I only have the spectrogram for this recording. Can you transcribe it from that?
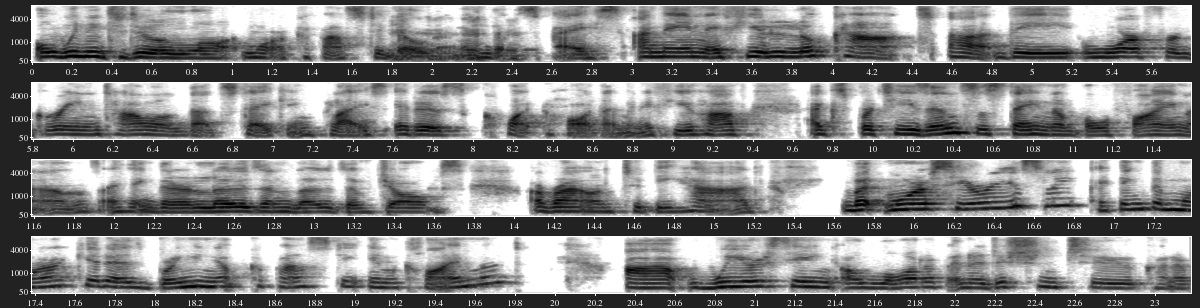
Oh, we need to do a lot more capacity building in this space. I mean, if you look at uh, the war for green talent that's taking place, it is quite hot. I mean, if you have expertise in sustainable finance, I think there are loads and loads of jobs around to be had. But more seriously, I think the market is bringing up capacity in climate uh, we're seeing a lot of, in addition to kind of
